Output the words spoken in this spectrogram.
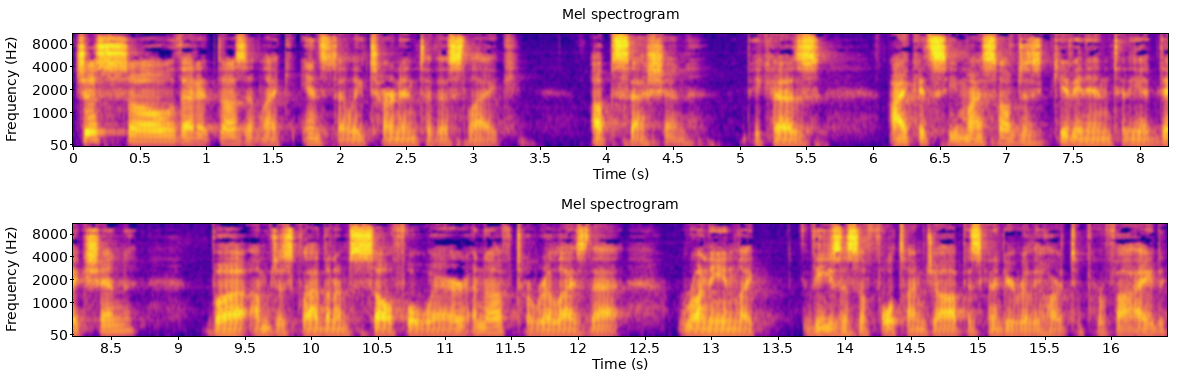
just so that it doesn't like instantly turn into this like obsession because I could see myself just giving in to the addiction but I'm just glad that I'm self aware enough to realize that running like these as a full time job is going to be really hard to provide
